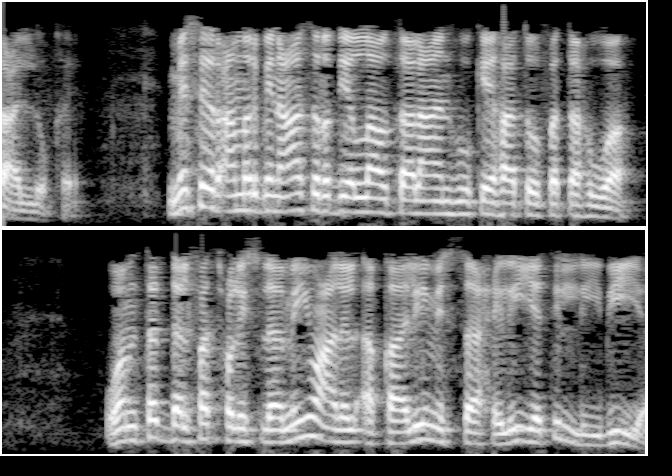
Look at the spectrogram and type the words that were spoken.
تعلق ہے۔ مصر عمر بن عاص رضی اللہ تعالی عنہ کے ہاتھوں فتح ہوا۔ وامتد الفتح الاسلامی على الاقالیم الساحلیت اللیبیہ۔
